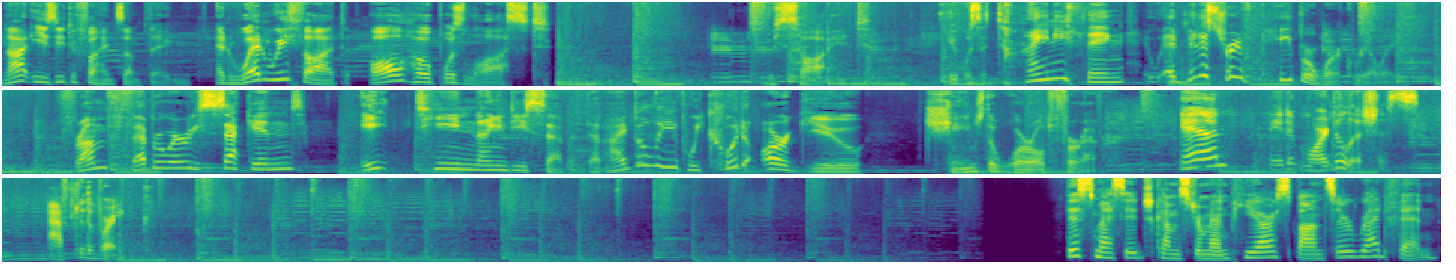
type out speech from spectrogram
not easy to find something, and when we thought all hope was lost, we saw it. It was a tiny thing, administrative paperwork, really, from February second, eighteen ninety-seven, that I believe we could argue changed the world forever. and made it more delicious. After the break. This message comes from NPR sponsor Redfin.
